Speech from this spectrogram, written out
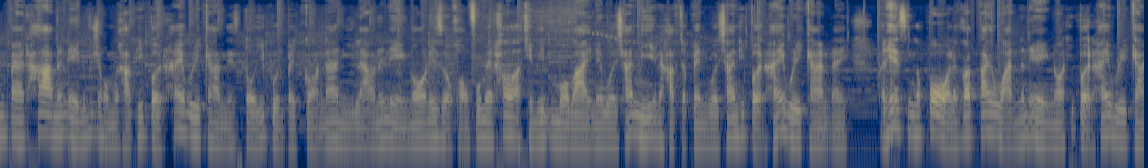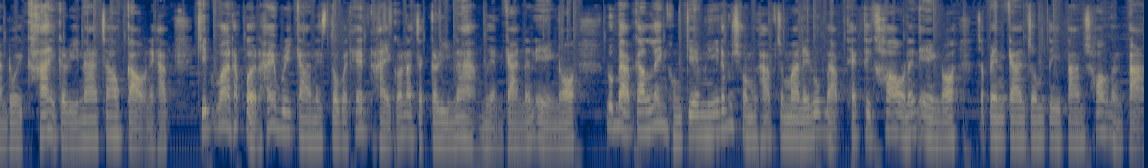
นแปรธาตุนั่นเองท่านผู้ชมครับที่เปิดให้บริการในสโตร์ญี่ปุ่นไปก่อนหน้านี้แล้วนั่นเองเนาะในส่วนของ Full Metal Alchemist Mobile ในเวอร์ชันนี้นะครับจะเป็นเวอร์ชันที่เปิดให้บริการใน ประเทศสิงคโปร์แล้วก็ไต้หวันนั่นเองเนาะที่เปิดให้บริการโดยค่ายการีนาเจ้าเก่านะครับ คิดว่าถ้าเปิดให้บริการในสตร์ประเทศไทยก็น่าจะการีนาเหมือนกันนั่นเองเนาะรูปแบบการเล่นของเกมนี้ท่านผู้ชมครับ จะมาในรูปแบบ Tactical นั่นเองเนาะจะเป็นการโจมตีตามช่องต่าง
